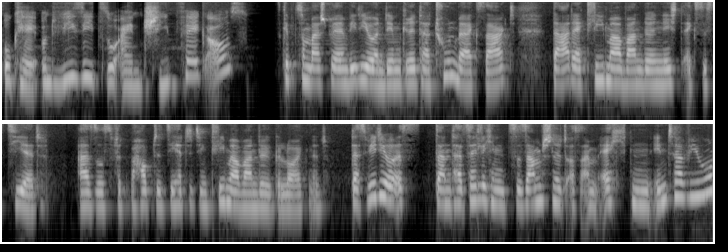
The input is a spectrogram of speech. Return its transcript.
Okay, und wie sieht so ein Cheapfake aus? Es gibt zum Beispiel ein Video, in dem Greta Thunberg sagt, da der Klimawandel nicht existiert. Also es wird behauptet, sie hätte den Klimawandel geleugnet. Das Video ist dann tatsächlich ein Zusammenschnitt aus einem echten Interview.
